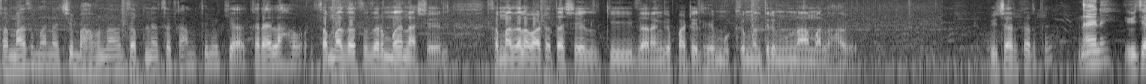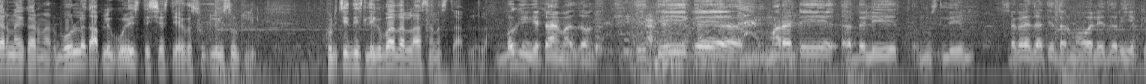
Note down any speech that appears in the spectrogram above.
समाजमनाची भावना जपण्याचं काम तुम्ही क्या- करायला हवं. समाजाचं जर मन असेल समाजाला वाटत असेल की जरांगे पाटील हे मुख्यमंत्री म्हणून आम्हाला हवे. विचार करते नाही नाही विचार नाही करणार. बोललं का आपली गोळीच तशी असते एकदा सुटली की सुटली. खुर्ची दिसली की बदलला असं नसतं आपल्याला. बघीन घे टायमाला जाऊन. ते ते काय अं, मराठी दलित मुस्लिम सगळ्या जाती धर्मावाले जर एक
